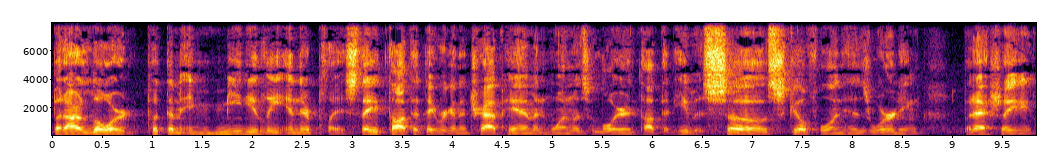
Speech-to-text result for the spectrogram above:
But our Lord put them immediately in their place. They thought that they were going to trap him, and one was a lawyer and thought that he was so skillful in his wording, but actually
